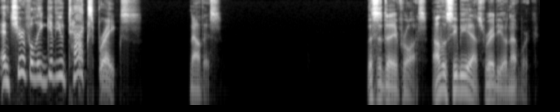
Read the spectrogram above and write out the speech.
and cheerfully give you tax breaks? Now, this. This is Dave Ross on the CBS Radio Network.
